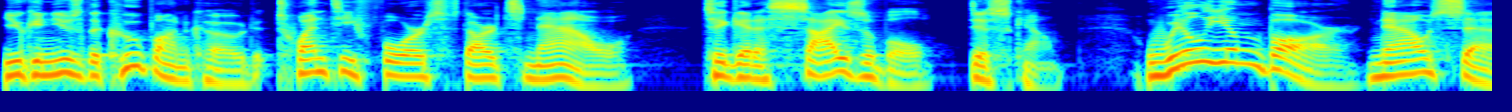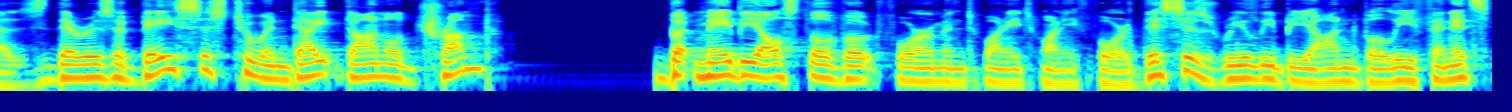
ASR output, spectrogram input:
You can use the coupon code 24 starts now to get a sizable discount. William Barr now says there is a basis to indict Donald Trump, but maybe I'll still vote for him in 2024. This is really beyond belief and it's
